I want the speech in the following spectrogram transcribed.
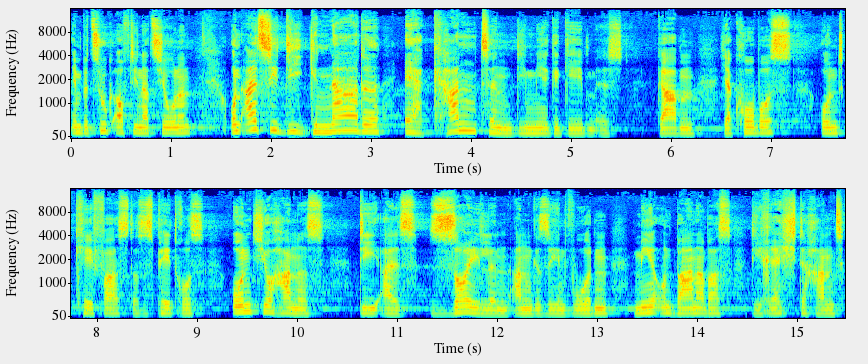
in Bezug auf die Nationen. Und als sie die Gnade erkannten, die mir gegeben ist, gaben Jakobus und Kephas, das ist Petrus, und Johannes, die als Säulen angesehen wurden, mir und Barnabas die rechte Hand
